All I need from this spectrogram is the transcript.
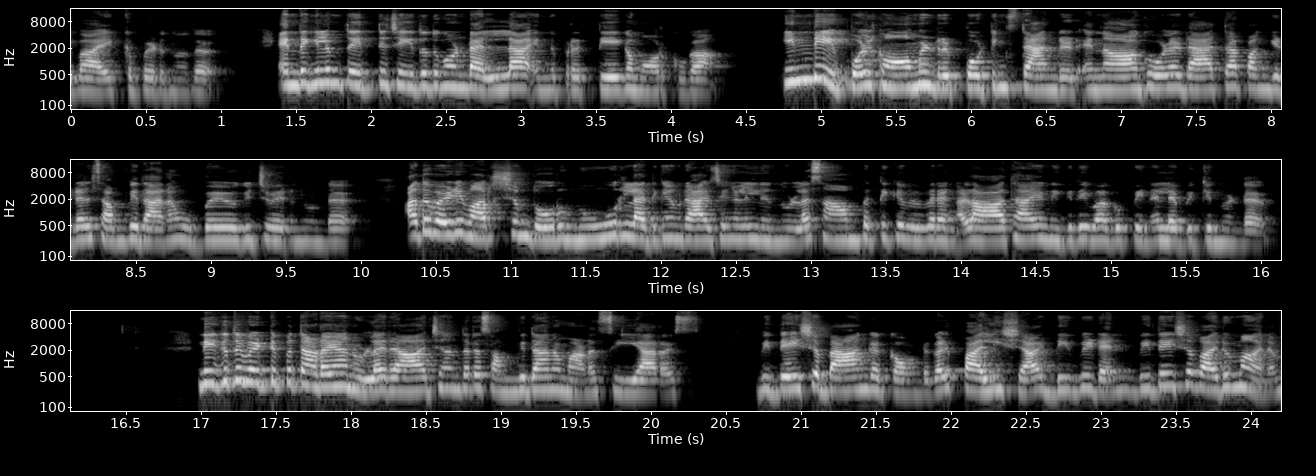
ഇവ അയക്കപ്പെടുന്നത്. എന്തെങ്കിലും തെറ്റ് ചെയ്തതുകൊണ്ടല്ല എന്ന് പ്രത്യേകം ഓർക്കുക. ഇന്ത്യ ഇപ്പോൾ കോമൺ റിപ്പോർട്ടിംഗ് സ്റ്റാൻഡേർഡ് എന്ന ആഗോള ഡാറ്റ പങ്കിടൽ സംവിധാനം ഉപയോഗിച്ചു വരുന്നുണ്ട്. അതുവഴി വർഷം തോറും നൂറിലധികം രാജ്യങ്ങളിൽ നിന്നുള്ള സാമ്പത്തിക വിവരങ്ങൾ ആദായ നികുതി വകുപ്പിന് ലഭിക്കുന്നുണ്ട്. നികുതി വെട്ടിപ്പ് തടയാനുള്ള രാജ്യാന്തര സംവിധാനമാണ് സി ആർ എസ് വിദേശ ബാങ്ക് അക്കൗണ്ടുകൾ പലിശ ഡിവിഡൻ വിദേശ വരുമാനം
